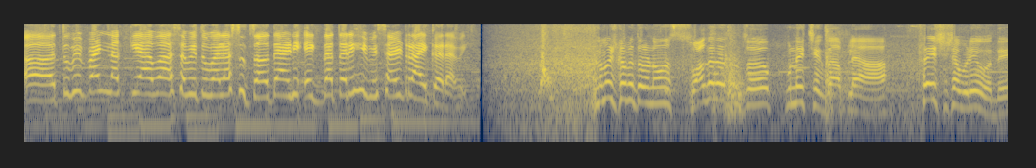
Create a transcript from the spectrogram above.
अ, तुम्ही पण नक्की यावं असं मी तुम्हाला सुचवते आणि एकदा तरी ही मिसळ ट्राय करावी. नमस्कार मित्रांनो स्वागत आहे तुमचं पुन्हा एकदा आपल्या फ्रेश अशा व्हिडिओमध्ये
